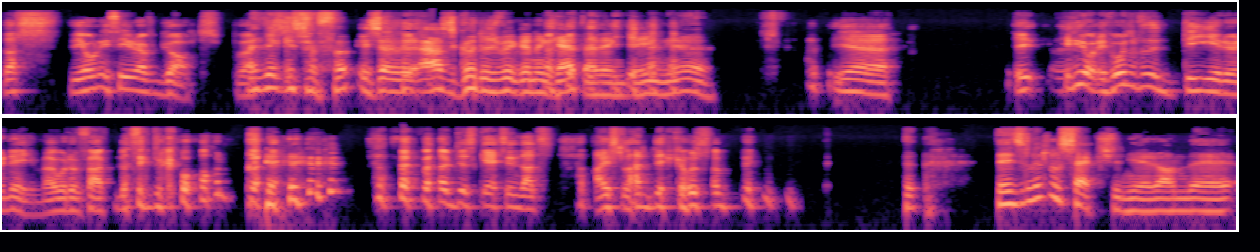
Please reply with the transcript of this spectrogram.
That's the only theory I've got. But I think it's a, it's a, as good as we're going to get, I think, Dean. Yeah. Yeah. It, you know, if it wasn't for the D in her name, I would have had nothing to go on. But I'm just guessing that's Icelandic or something. There's a little section here on the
